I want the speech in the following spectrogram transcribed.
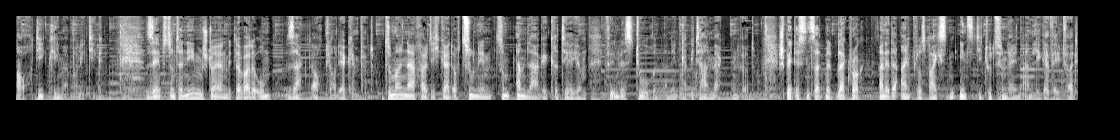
auch die Klimapolitik. Selbst Unternehmen steuern mittlerweile um, sagt auch Claudia Kempfert. Zumal Nachhaltigkeit auch zunehmend zum Anlagekriterium für Investoren an den Kapitalmärkten wird. Spätestens seit mit BlackRock, einer der einflussreichsten institutionellen Anleger weltweit,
